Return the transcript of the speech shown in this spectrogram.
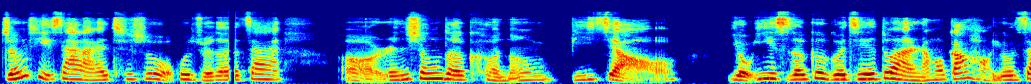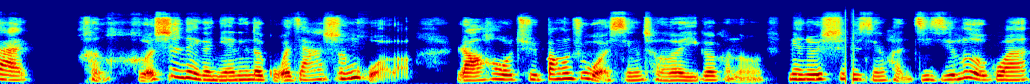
整体下来，其实我会觉得，在呃人生的可能比较有意思的各个阶段，然后刚好又在很合适那个年龄的国家生活了，然后去帮助我形成了一个可能面对事情很积极乐观。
